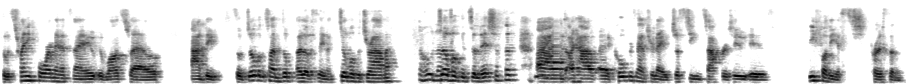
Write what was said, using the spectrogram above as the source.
So it's 24 minutes now. It was 12, and they so double the time. Double, I love saying like double the drama Oh, double the deliciousness. And I have a co-presenter now, Justine Stafford, who is the funniest person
